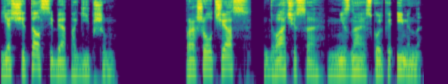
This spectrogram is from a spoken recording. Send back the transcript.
Я считал себя погибшим. Прошел час, два часа, не знаю, сколько именно.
